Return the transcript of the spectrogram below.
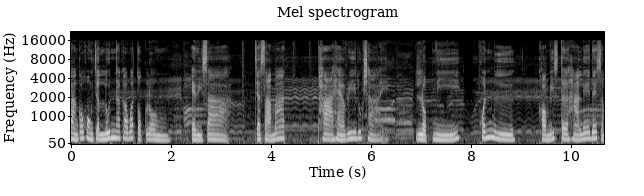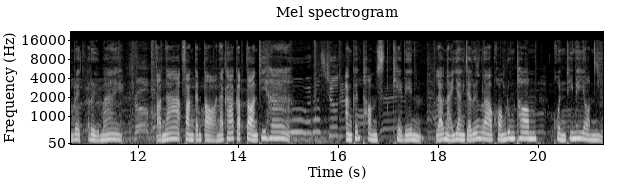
ฟังก็คงจะลุ้นนะคะว่าตกลง เอริซาจะสามารถพาแฮร์รี่ลูกชาย หลบหนีพ้นมือ ของมิสเตอร์ฮาเล่ได้สำเร็จหรือไม่ ตอนหน้าฟังกันต่อนะคะกับตอนที่ 5 Uncle Tom's Cabin แล้วไหนยังจะเรื่องราวของลุงทอม คนที่ไม่ยอมหนี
